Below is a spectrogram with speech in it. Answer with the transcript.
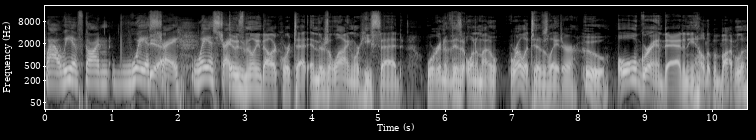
Wow, we have gone way astray. Way astray. It was Million Dollar Quartet, and there's a line where he said, "We're going to visit one of my relatives later." Who? Old granddad, and he held up a bottle of.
